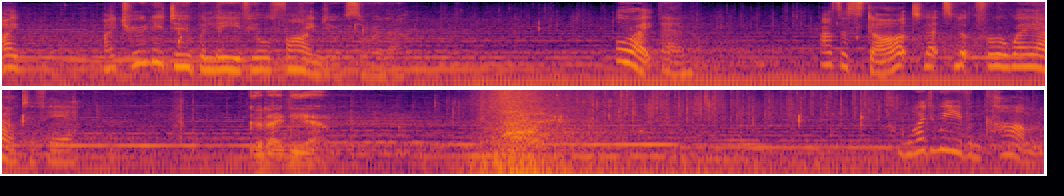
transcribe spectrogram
I. I truly do believe you'll find your Cirilla. Alright then. As a start, let's look for a way out of here. Good idea. Why do we even come?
